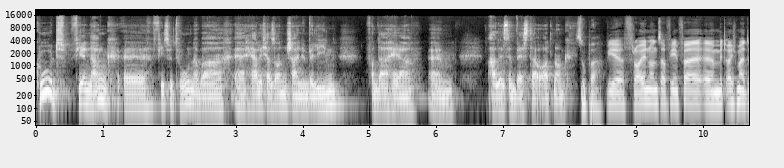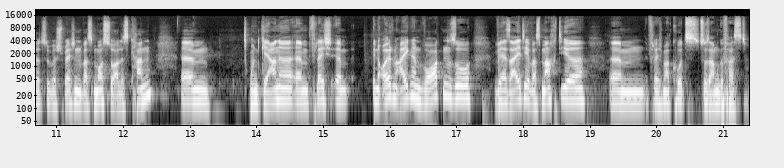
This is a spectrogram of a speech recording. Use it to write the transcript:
Gut, vielen Dank. Äh, viel zu tun, aber äh, herrlicher Sonnenschein in Berlin. Von daher ähm, alles in bester Ordnung. Super. Wir freuen uns auf jeden Fall, äh, mit euch mal dazu besprechen, was Moss so alles kann. Ähm, und gerne ähm, vielleicht ähm, in euren eigenen Worten so, wer seid ihr, was macht ihr? Ähm, vielleicht mal kurz zusammengefasst.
